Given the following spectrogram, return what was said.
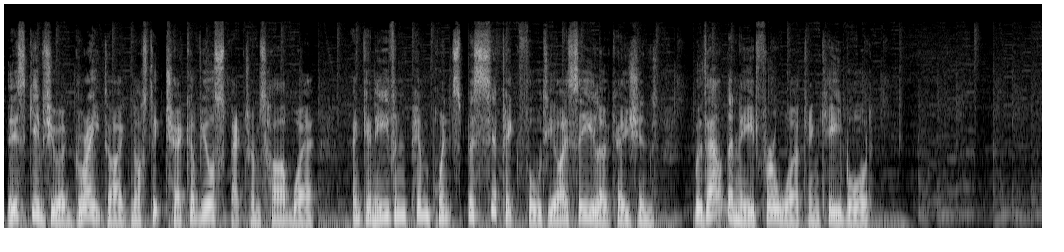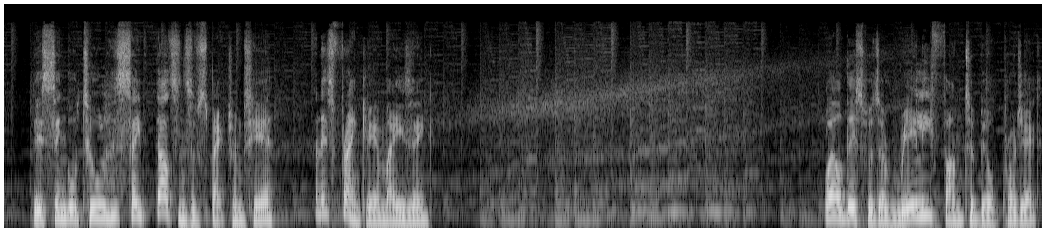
This gives you a great diagnostic check of your Spectrum's hardware, and can even pinpoint specific faulty IC locations without the need for a working keyboard. This single tool has saved dozens of Spectrums here, and it's frankly amazing. Well, this was a really fun to build project,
